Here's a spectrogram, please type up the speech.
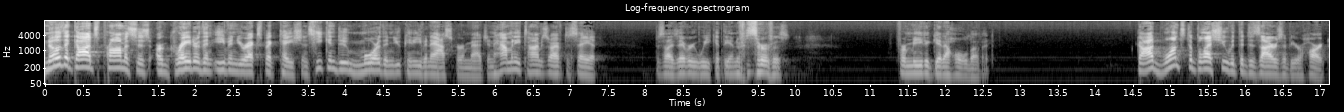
Know that God's promises are greater than even your expectations. He can do more than you can even ask or imagine. How many times do I have to say it? Besides every week at the end of a service for me to get a hold of it. God wants to bless you with the desires of your heart.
